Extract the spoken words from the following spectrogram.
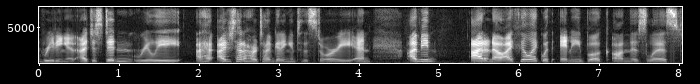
reading it. I just didn't really i, I just had a hard time getting into the story. And i mean i don't know. I feel like with any book on this list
